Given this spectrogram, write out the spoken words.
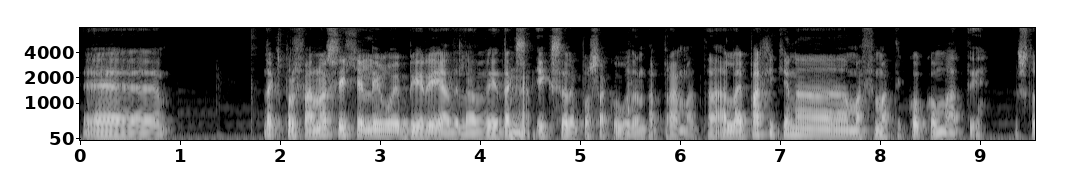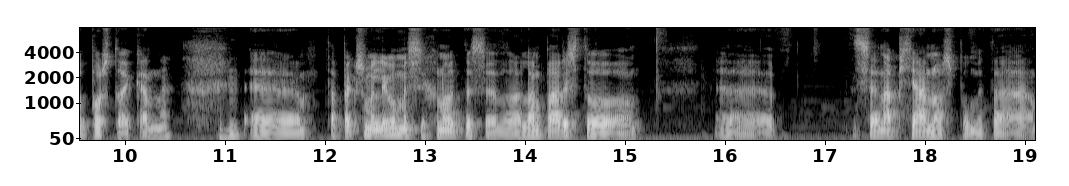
ε, εντάξει, προφανώς είχε λίγο εμπειρία, δηλαδή εντάξει, ναι. ήξερε πώς ακούγονταν τα πράγματα, αλλά υπάρχει και ένα μαθηματικό κομμάτι στο πώς το έκανε Ε, θα παίξουμε λίγο με συχνότητες εδώ, αλλά αν πάρεις το, ε, σε ένα πιάνο ας πούμε τα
